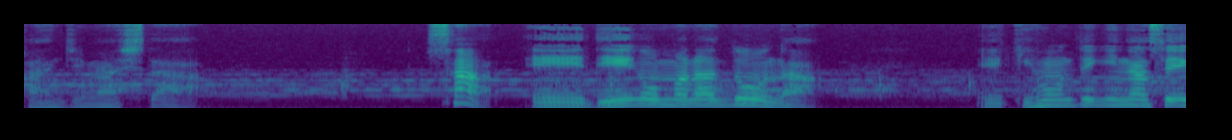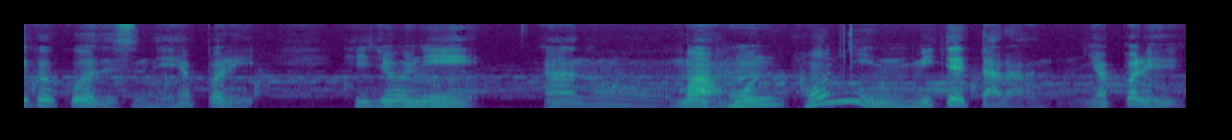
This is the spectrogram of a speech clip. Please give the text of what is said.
感じました。さあ、えー、ディエゴ・マラドーナ、えー、基本的な性格はですね、やっぱり非常にあのまあ本人見てたらやっぱり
